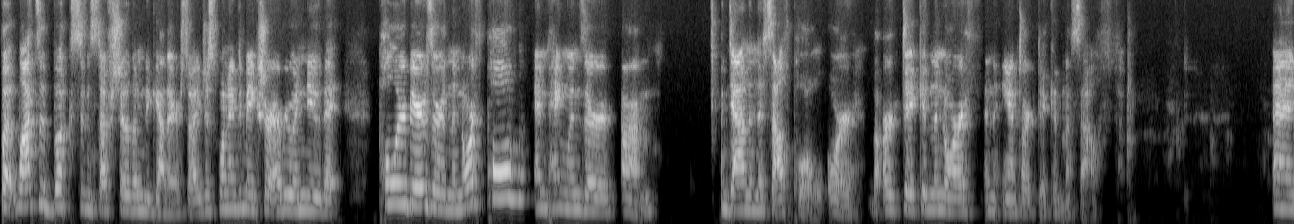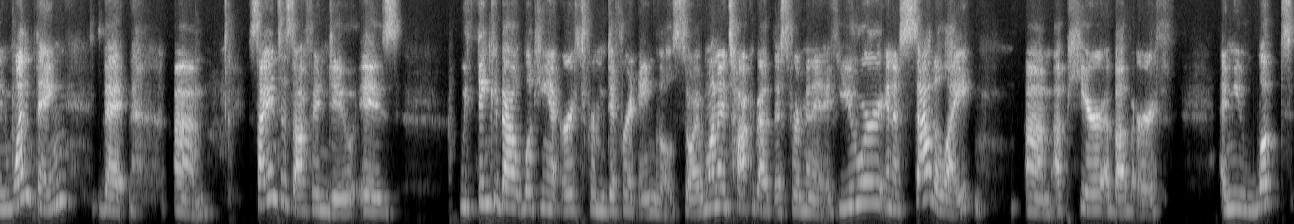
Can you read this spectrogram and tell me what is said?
but lots of books and stuff show them together. So I just wanted to make sure everyone knew that polar bears are in the North Pole and penguins are um, down in the South Pole or the Arctic in the North and the Antarctic in the South. And one thing that um, scientists often do is we think about looking at Earth from different angles. So I want to talk about this for a minute. If you were in a satellite um, up here above Earth, and you looked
